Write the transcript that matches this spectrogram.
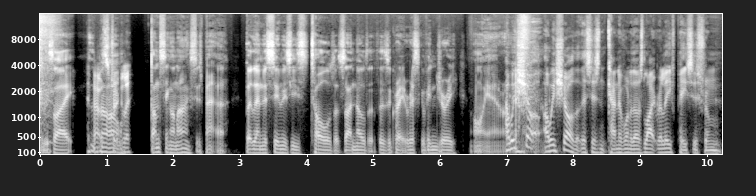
He was like, That "No, Strictly. dancing on ice is better." But then as soon as he's told, it's like, know that there's a great risk of injury." Oh yeah, right. Are we sure? Are we sure that this isn't kind of one of those light relief pieces from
